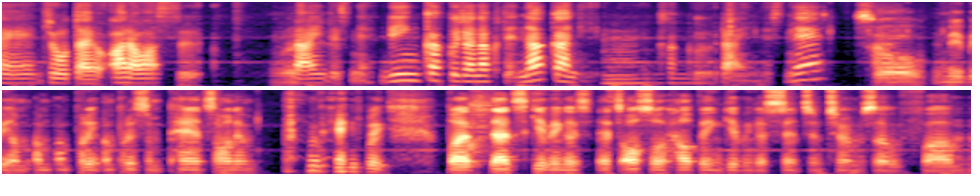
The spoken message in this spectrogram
う、えー状態を表す?ラインですね。輪郭じゃなくて中にうん書くラインですね。 So maybe I'm, I'm I'm putting I'm putting some pants on him, maybe, but that's giving us it's also helping giving a sense in terms of um,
